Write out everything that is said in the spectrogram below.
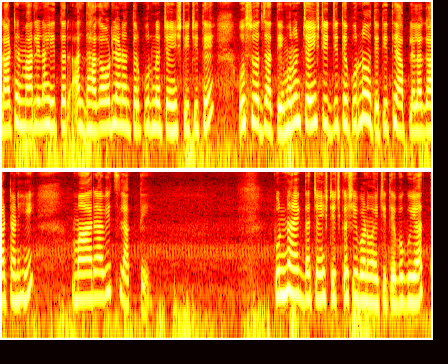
गाठण मारली नाही तर आज धागा ओढल्यानंतर पूर्ण चैन स्टिच इथे उसवत जाते. म्हणून चैन स्टिच जिथे पूर्ण होते तिथे आपल्याला गाठण ही मारावीच लागते. पुन्हा एकदा चैन स्टिच कशी बनवायची ते बघूयात.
